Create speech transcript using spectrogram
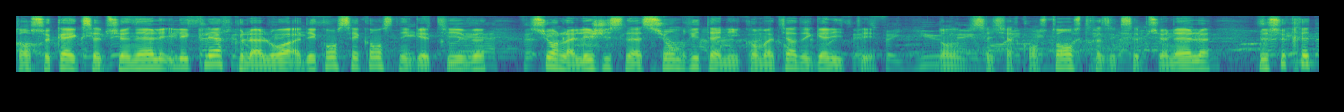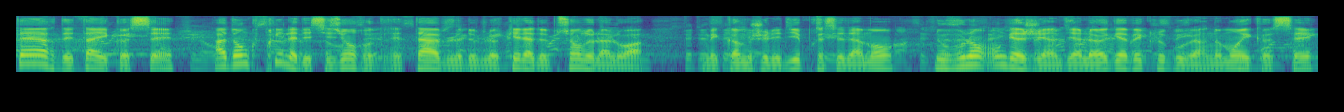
Dans ce cas exceptionnel, il est clair que la loi a des conséquences négatives sur la législation britannique en matière d'égalité. Dans ces circonstances très exceptionnelles, le secrétaire d'État écossais a donc pris la décision regrettable de bloquer l'adoption de la loi. Mais comme je l'ai dit précédemment, nous voulons engager un dialogue avec le gouvernement écossais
